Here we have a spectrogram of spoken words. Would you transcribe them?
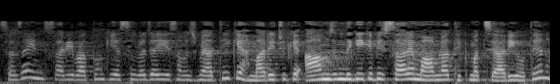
سزا ان ساری باتوں کی اصل وجہ یہ سمجھ میں آتی ہے کہ ہماری چونکہ عام زندگی کے بھی سارے معاملات حکمت سے آ رہی ہوتے ہیں نا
